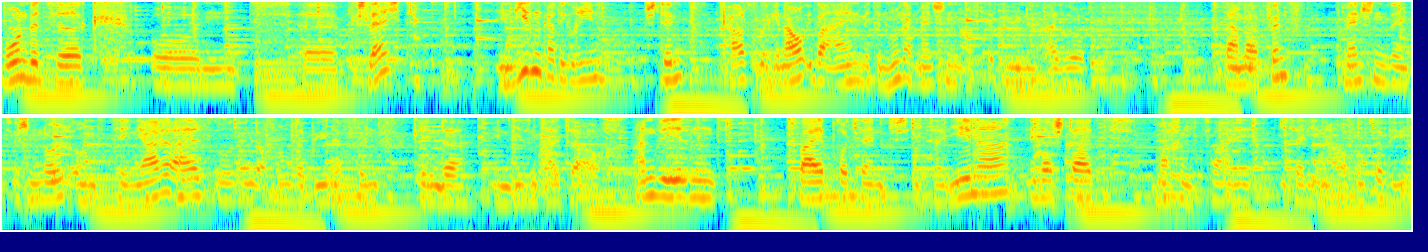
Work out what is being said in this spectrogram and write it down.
Wohnbezirk und äh, Geschlecht. In diesen Kategorien stimmt Karlsruhe genau überein mit den 100 Menschen auf der Bühne. Also sagen wir, fünf Menschen sind zwischen 0 und 10 Jahre alt. So sind auf unserer Bühne fünf Kinder in diesem Alter auch anwesend. 2% Italiener in der Stadt machen zwei Italiener auf unserer Bühne.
